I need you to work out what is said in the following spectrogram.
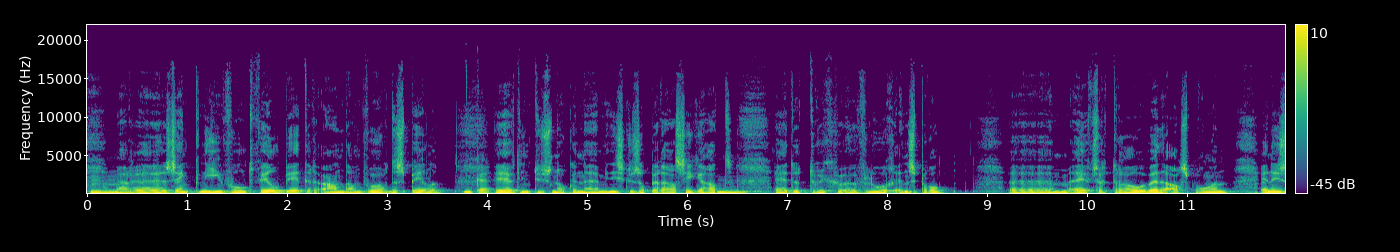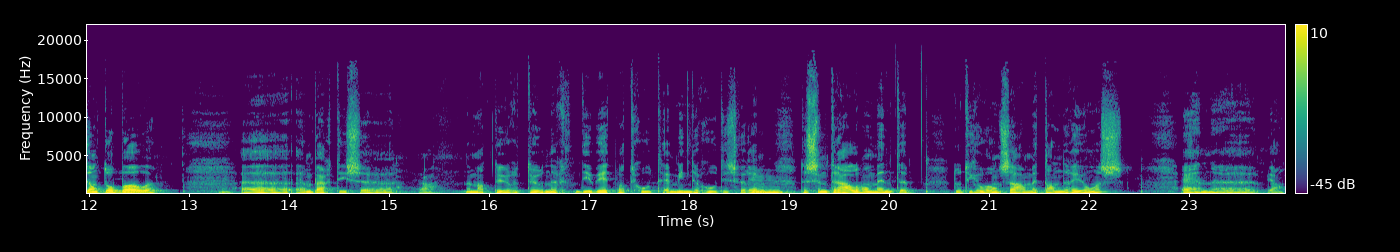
Mhm. Maar eh, zijn knie voelt veel beter aan dan voor de Spelen. Hij heeft intussen ook een eh, meniscusoperatie gehad. Mhm. Hij doet terug vloer en sprong. Ehm, hij heeft vertrouwen bij de afsprongen en is aan het opbouwen. Eh, en Bart is eh, ja, een mature turner die weet wat goed en minder goed is voor hem. Mhm. De centrale momenten doet hij gewoon samen met andere jongens. En eh, ja,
